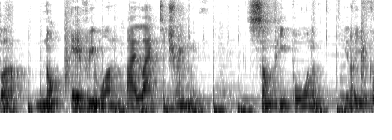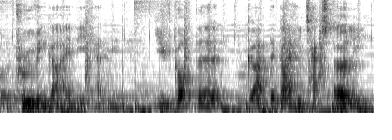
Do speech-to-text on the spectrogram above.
But not everyone I like to train with. Some people want to, you know, you've got the proving guy in the academy. You've got the guy, the guy who taps early,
